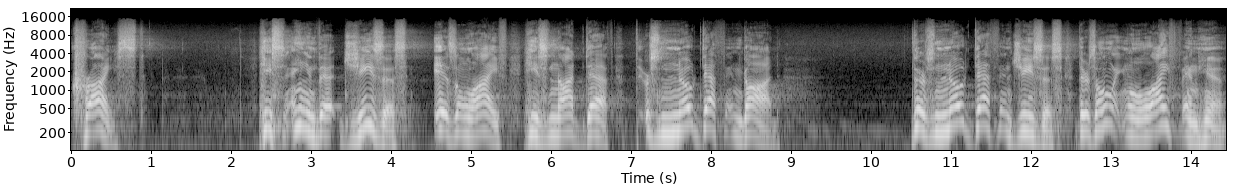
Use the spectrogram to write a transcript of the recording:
Christ. He's saying that Jesus is life, he's not death. There's no death in God. There's no death in Jesus, there's only life in him.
